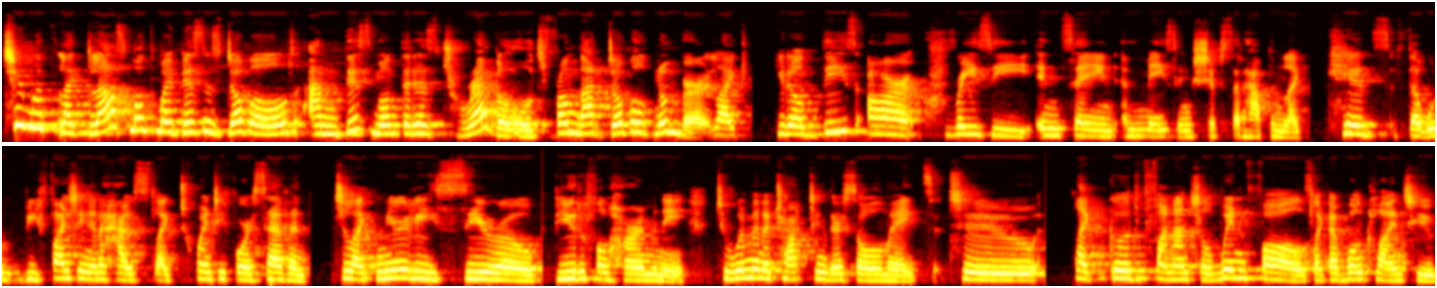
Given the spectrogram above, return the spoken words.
two months, like last month, my business doubled and this month it has trebled from that doubled number. Like, you know, these are crazy, insane, amazing shifts that happen. Like kids that would be fighting in a house like 24 7 to like nearly zero beautiful harmony, to women attracting their soulmates, to like good financial windfalls. Like I've one client who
